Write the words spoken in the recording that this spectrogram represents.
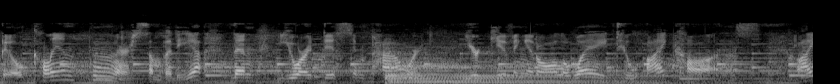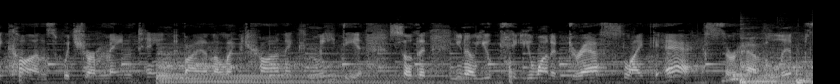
Bill Clinton or somebody else, then you are disempowered. You're giving it all away to icons. Icons which are maintained by an electronic media, so that you know you you want to dress like X or have lips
